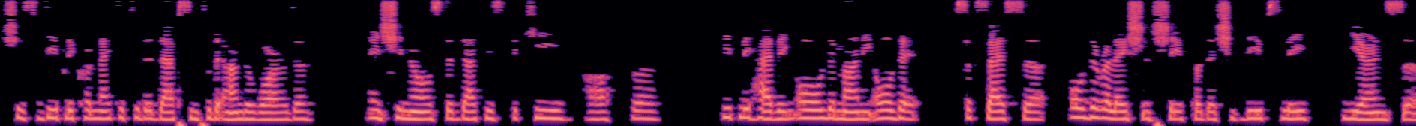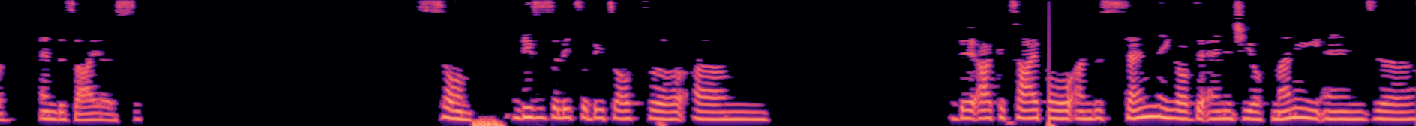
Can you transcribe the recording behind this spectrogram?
She's deeply connected to the depths into the underworld. And she knows that that is the key of uh, deeply having all the money, all the success, uh, all the relationship that she deeply yearns uh, and desires. So this is a little bit of uh, um, the archetypal understanding of the energy of money and uh,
